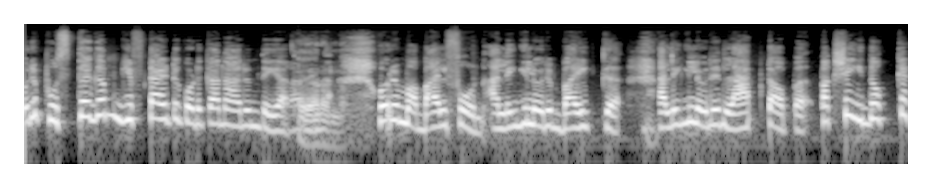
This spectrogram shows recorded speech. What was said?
ഒരു പുസ്തകം ഗിഫ്റ്റ് ആയിട്ട് കൊടുക്കാൻ ആരും തയ്യാറാവില്ല. ഒരു മൊബൈൽ ഫോൺ അല്ലെങ്കിൽ ഒരു ബൈക്ക് അല്ലെങ്കിൽ ഒരു ലാപ്ടോപ്പ് പക്ഷെ ഇതൊക്കെ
